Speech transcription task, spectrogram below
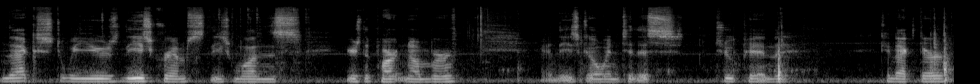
Next, we use these crimps, these ones Here's the part number. And these go into this two pin connector.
